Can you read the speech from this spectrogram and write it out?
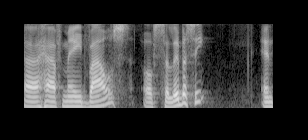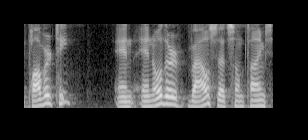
uh, have made vows of celibacy and poverty and, and other vows that sometimes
